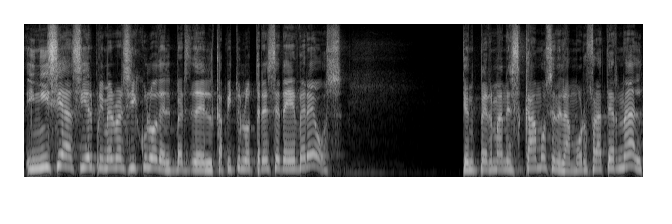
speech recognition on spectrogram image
Inicia así el primer versículo del, del capítulo 13 de Hebreos permanezcamos en el amor fraternal.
